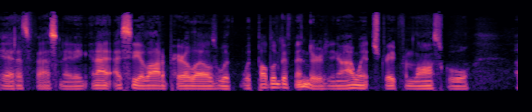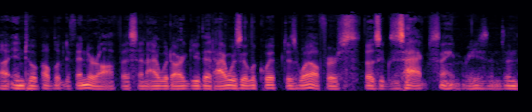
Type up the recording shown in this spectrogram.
Yeah, that's fascinating, and I, I, see a lot of parallels with with public defenders. You know, I went straight from law school uh, into a public defender office. And I would argue that I was ill equipped as well for s- those exact same reasons. And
